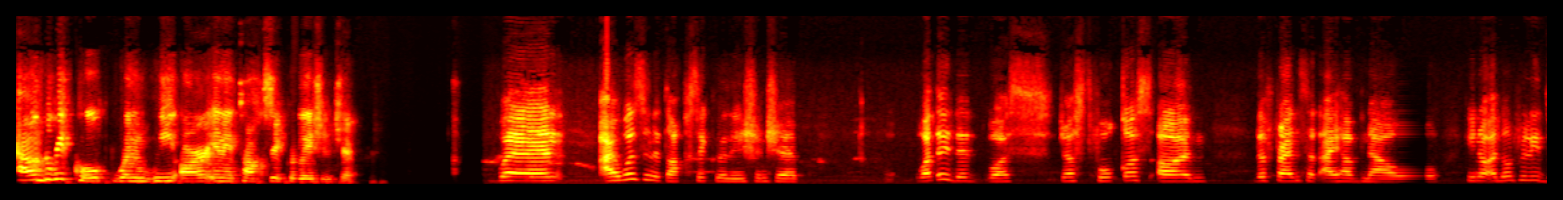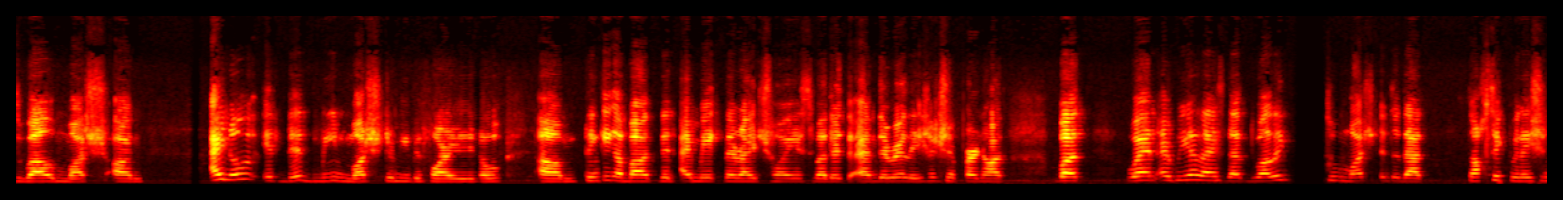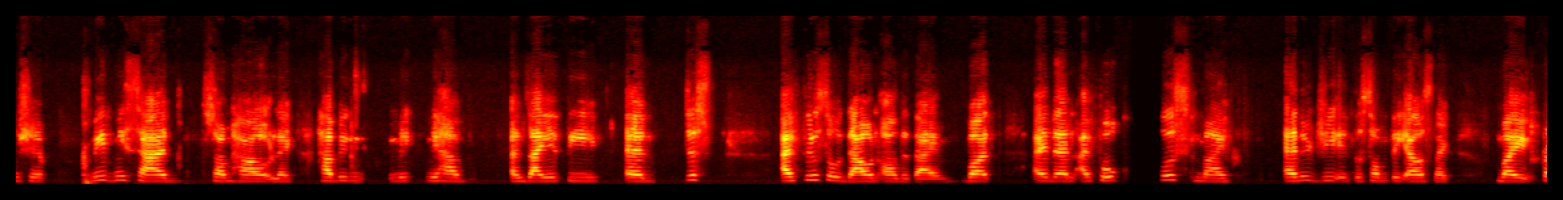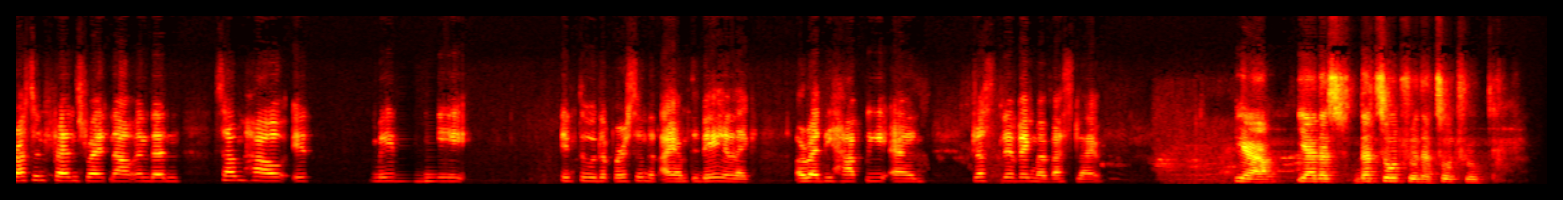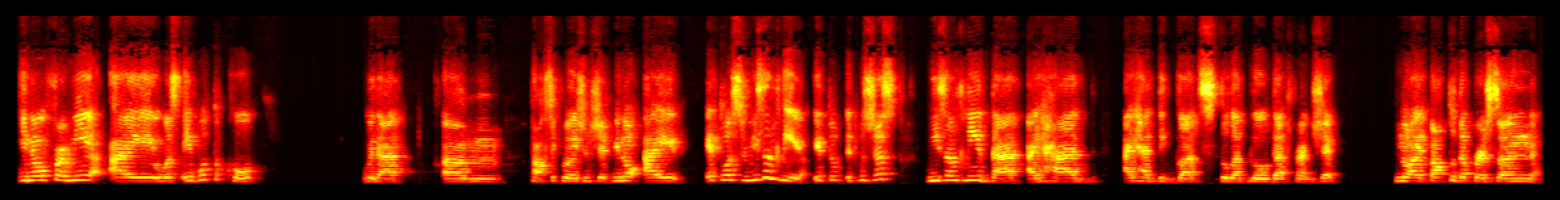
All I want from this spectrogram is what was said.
how do we cope when we are in a toxic relationship when I was in a toxic relationship, what I did was just focus on the friends that I have now. You know, I don't really dwell much on. I know it did mean much to me before, you know, um, thinking about did I make the right choice, whether to end the relationship or not. But when I realized that dwelling too much into that toxic relationship made me sad somehow, like having make me have anxiety and just I feel so down all the time. But I then I focused my energy into something else like my present friends right now and then somehow it made me into the person that I am today like already happy and just living my best life. yeah. Yeah that's that's so true. That's so true. You know for me i was able to cope with that um toxic relationship. You know i it was recently it it was just recently that i had i had the guts to let go of that friendship no i talked to the person.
